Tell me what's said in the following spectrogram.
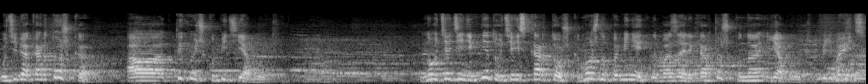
У тебя картошка, а ты хочешь купить яблоки. Но у тебя денег нет, у тебя есть картошка. Можно поменять на базаре картошку на яблоки, понимаете?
